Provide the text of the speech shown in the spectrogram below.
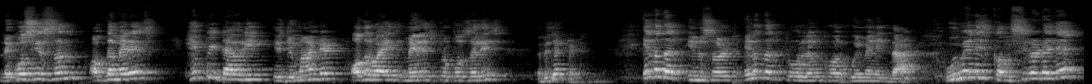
negotiation of the marriage, happy dowry is demanded, otherwise marriage proposal is rejected. Another insult, another problem for women is that women is considered as a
